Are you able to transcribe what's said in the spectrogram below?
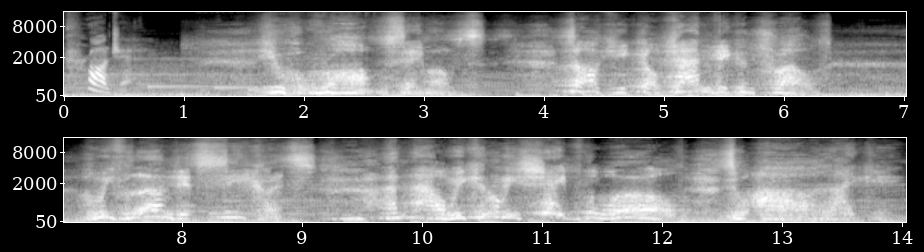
project. You were wrong, Samos. Dark Eco can be controlled. We've learned its secrets, and now we can reshape the world to our liking.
